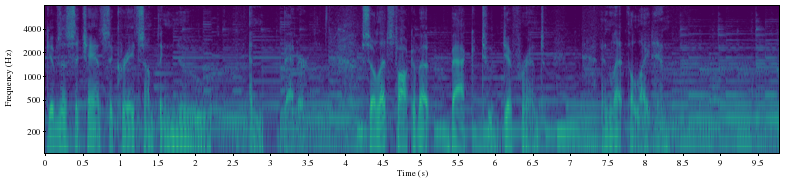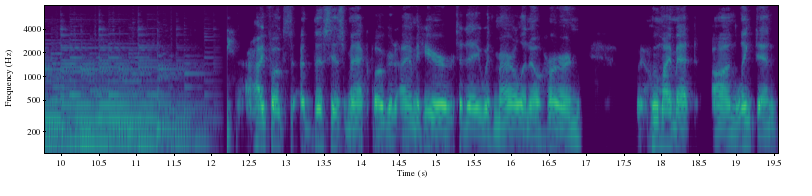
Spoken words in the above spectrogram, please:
gives us a chance to create something new and better. So let's talk about back to different and let the light in. Hi, folks. Uh, this is Mac Bogert. I am here today with Marilyn O'Hearn, whom I met on LinkedIn.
